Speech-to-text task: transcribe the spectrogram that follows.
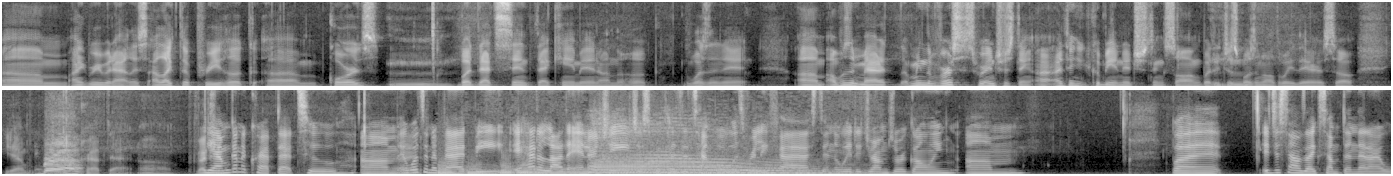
Um, I agree with Atlas. I like the pre-hook um, chords, but that synth that came in on the hook wasn't it. Um, I wasn't mad at. I mean, the verses were interesting. I, I think it could be an interesting song, but it just wasn't all the way there. So, yeah, I'm gonna crap that. Uh, Yeah, I'm gonna crap that too. Um, It wasn't a bad beat. It had a lot of energy just because the tempo was really fast and the way the drums were going. Um, but it just sounds like something that I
